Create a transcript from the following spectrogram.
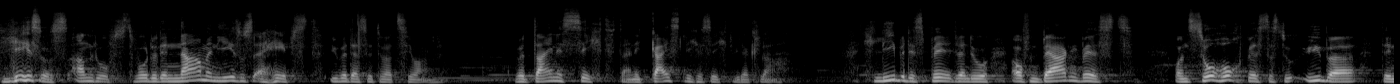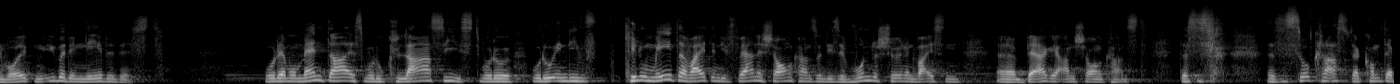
Jesus anrufst, wo du den Namen Jesus erhebst über der Situation, wird deine Sicht, deine geistliche Sicht wieder klar. Ich liebe das Bild, wenn du auf den Bergen bist und so hoch bist, dass du über den Wolken, über dem Nebel bist. Wo der Moment da ist, wo du klar siehst, wo du, wo du in die Kilometer weit in die Ferne schauen kannst und diese wunderschönen weißen äh, Berge anschauen kannst. Das ist, das ist so krass. Da kommt, der,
